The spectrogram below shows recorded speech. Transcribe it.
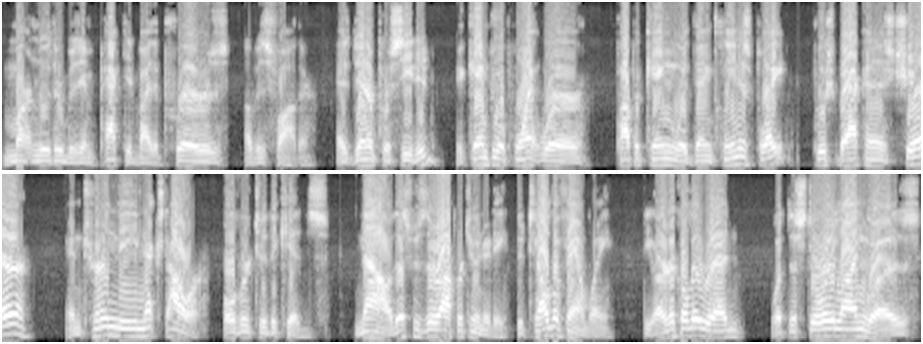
Martin Luther was impacted by the prayers of his father. as dinner proceeded, it came to a point where Papa King would then clean his plate, push back in his chair, and turn the next hour over to the kids. Now, this was their opportunity to tell the family the article they read, what the storyline was,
